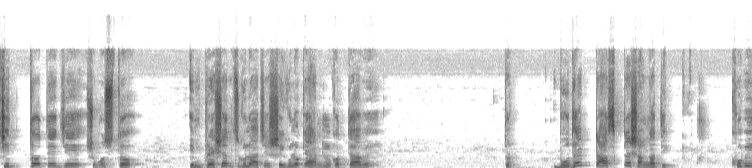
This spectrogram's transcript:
চিত্ততে যে সমস্ত ইমপ্রেশনসগুলো আছে সেগুলোকে হ্যান্ডেল করতে হবে। তো বুধের টাস্কটা সাংঘাতিক, খুবই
